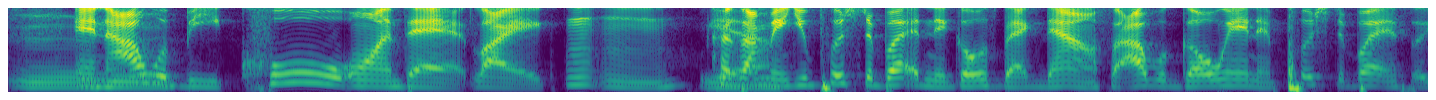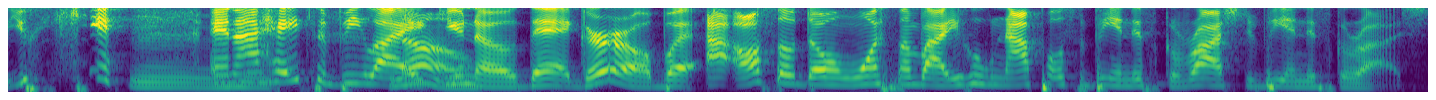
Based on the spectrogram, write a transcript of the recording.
And I mm-hmm. would be cool on that. Like, mm-mm. Because, I mean, you push the button, it goes back down. So I would go in and push the button so you can't. And I mm-hmm. hate to be like, No. you know, that girl, but I also don't want somebody who not supposed to be in this garage to be in this garage.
